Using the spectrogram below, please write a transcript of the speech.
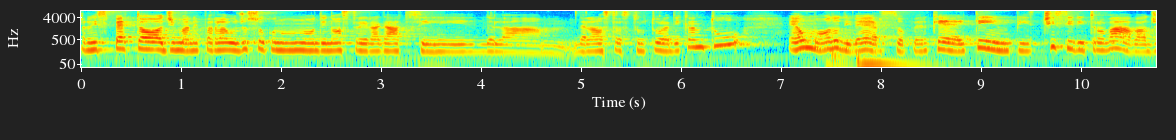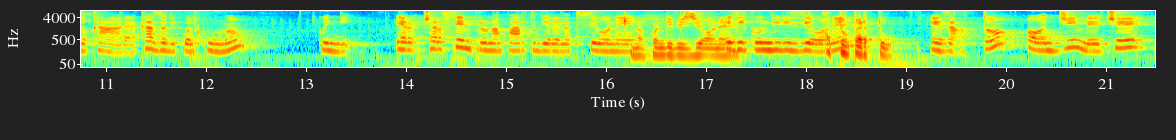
rispetto a oggi, ma ne parlavo giusto con uno dei nostri ragazzi della, della nostra struttura di Cantù, è un modo diverso perché ai tempi ci si ritrovava a giocare a casa di qualcuno, quindi era, c'era sempre una parte di relazione una condivisione e di condivisione a tu per tu. Esatto, oggi invece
